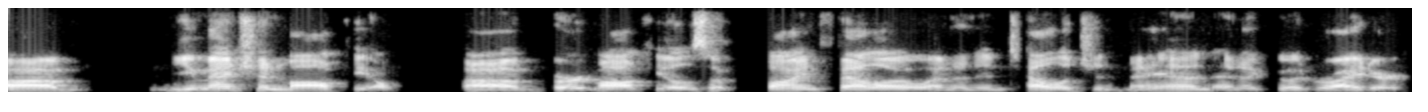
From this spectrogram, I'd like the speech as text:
Um, you mentioned Malkiel. Uh, Bert Malkiel's a fine fellow and an intelligent man and a good writer.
